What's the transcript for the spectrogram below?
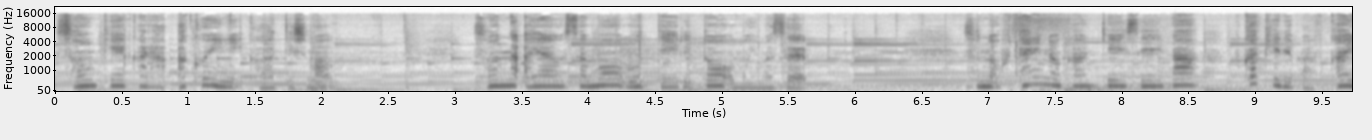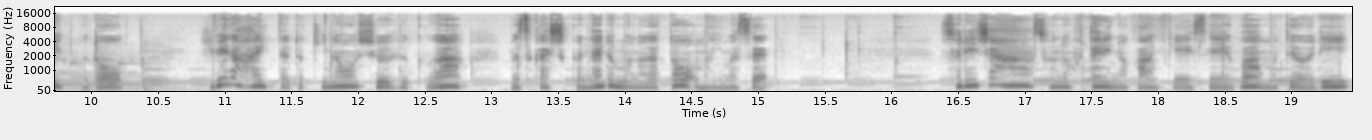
尊敬から悪意に変わってしまう。そんな危うさも持っていると思います。その2人の関係性が深ければ深いほどひびが入った時の修復は難しくなるものだと思います。それじゃあその2人の関係性はもとより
